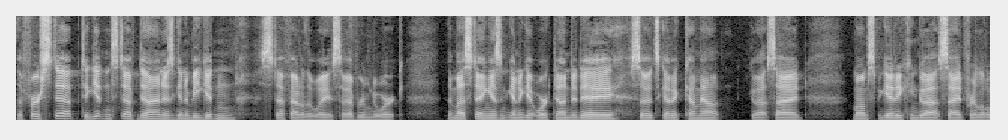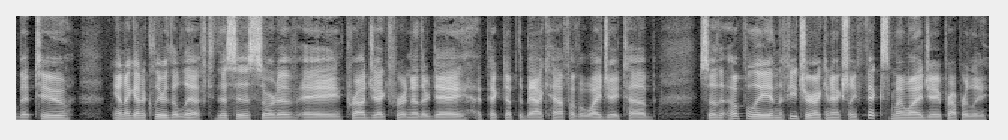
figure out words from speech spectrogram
The first step to getting stuff done is going to be getting stuff out of the way so I have room to work. The Mustang isn't going to get work done today, so it's got to come out, go outside. Mom Spaghetti can go outside for a little bit too. And I got to clear the lift. This is sort of a project for another day. I picked up the back half of a YJ tub so that hopefully in the future I can actually fix my YJ properly.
